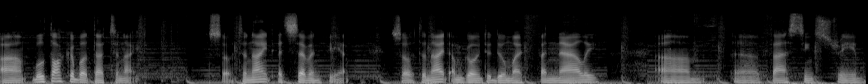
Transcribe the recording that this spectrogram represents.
Um, we'll talk about that tonight. So tonight at 7 p.m. So tonight I'm going to do my finale um, uh, fasting stream,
